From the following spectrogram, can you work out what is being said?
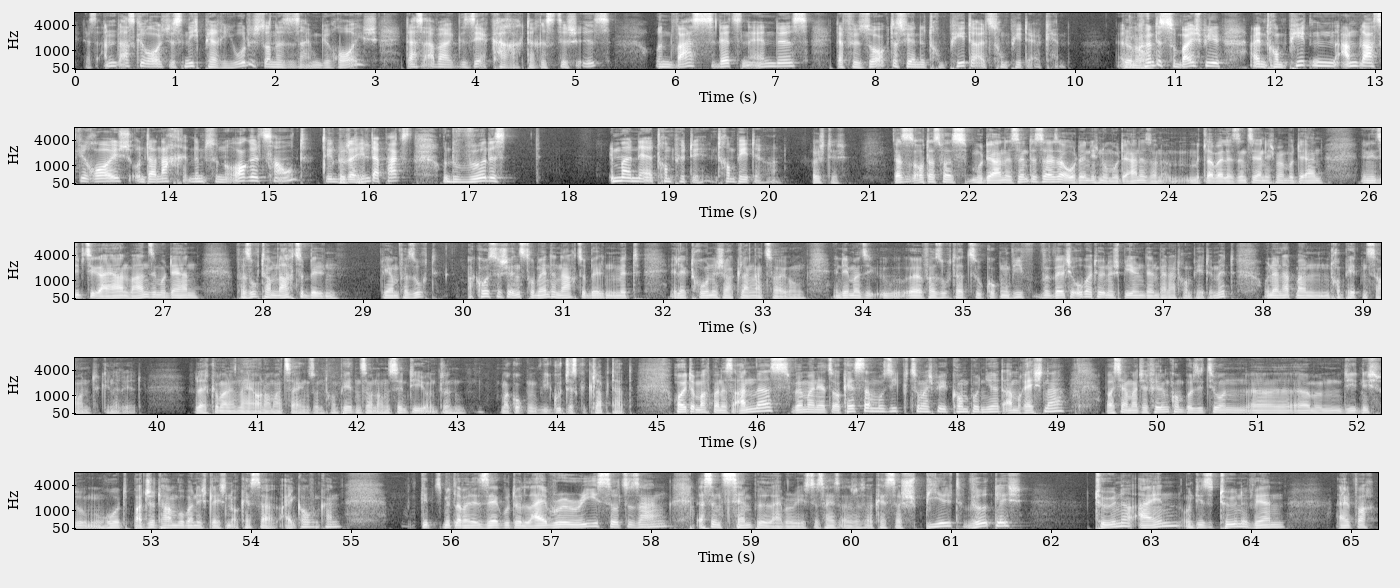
Das Anblasgeräusch ist nicht periodisch, sondern es ist ein Geräusch, das aber sehr charakteristisch ist und was letzten Endes dafür sorgt, dass wir eine Trompete als Trompete erkennen. Ja, Genau. Du könntest zum Beispiel ein Trompeten-Anblasgeräusch und danach nimmst du einen Orgelsound, den du Richtig. dahinter packst und du würdest immer eine Trompete, Trompete hören. Richtig. Das ist auch das, was moderne Synthesizer, oder nicht nur moderne, sondern mittlerweile sind sie ja nicht mehr modern, in den 70er Jahren waren sie modern, versucht haben nachzubilden. Die haben versucht, akustische Instrumente nachzubilden mit elektronischer Klangerzeugung, indem man sie äh, versucht hat zu gucken, wie, welche Obertöne spielen denn bei einer Trompete mit und dann hat man einen Trompetensound generiert. Vielleicht kann man das nachher auch nochmal zeigen, so einen Trompetensound dem Sinti und dann Mal gucken, wie gut das geklappt hat. Heute macht man es anders. Wenn man jetzt Orchestermusik zum Beispiel komponiert am Rechner, was ja manche Filmkompositionen, äh, ähm, die nicht so ein hohes Budget haben, wo man nicht gleich ein Orchester einkaufen kann, gibt es mittlerweile sehr gute Libraries sozusagen. Das sind Sample Libraries. Das heißt also, das Orchester spielt wirklich Töne ein und diese Töne werden einfach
